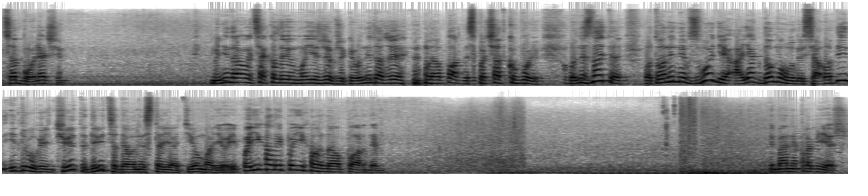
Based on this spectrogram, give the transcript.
Це боляче. Мені подобається, коли мої живжики, вони навіть леопарди з початку бою. Вони знаєте, от вони не в зводі, а як домовилися, один і другий. Чуєте? Дивіться, де вони стоять, йо-моє. І поїхали, і поїхали леопарди. Ти мене проб'єш.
